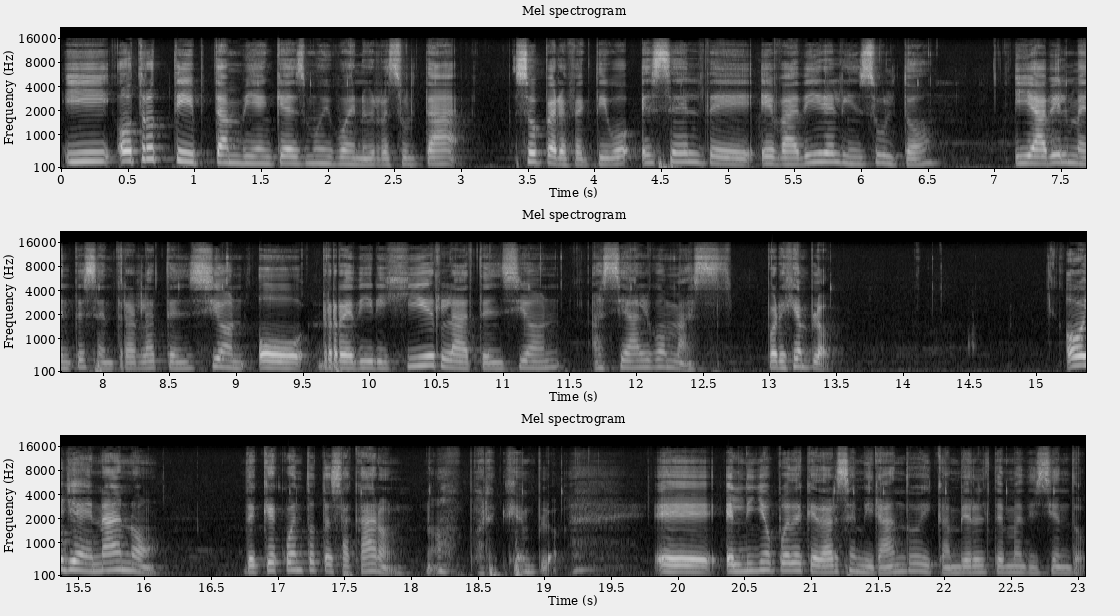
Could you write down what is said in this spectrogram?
Y otro tip también que es muy bueno y resulta súper efectivo es el de evadir el insulto y hábilmente centrar la atención o redirigir la atención hacia algo más. Por ejemplo, oye, enano, ¿de qué cuento te sacaron? ¿No? Por ejemplo, eh, el niño puede quedarse mirando y cambiar el tema diciendo,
